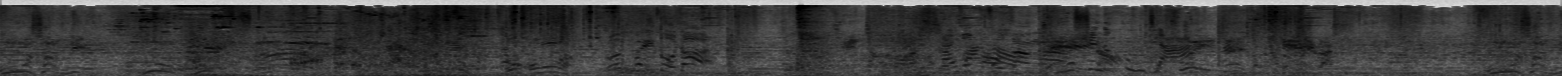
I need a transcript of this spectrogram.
无胜利，勿宁死。有功了！准备作战！找到了什么宝藏啊？无声的护甲。对阵 K Rush，无胜利，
